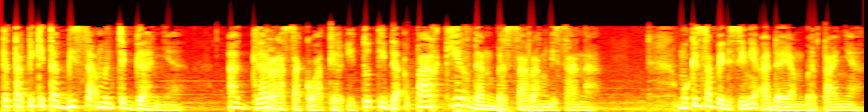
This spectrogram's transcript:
Tetapi kita bisa mencegahnya agar rasa khawatir itu tidak parkir dan bersarang di sana. Mungkin sampai di sini ada yang bertanya,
